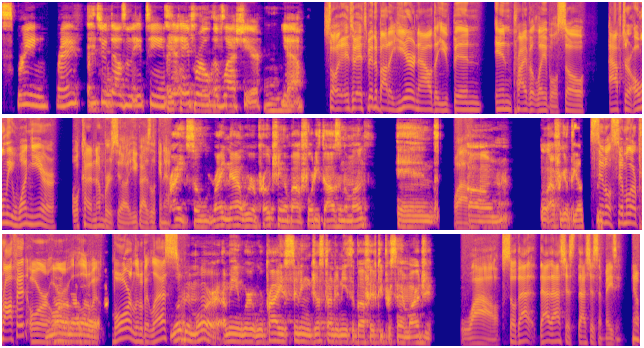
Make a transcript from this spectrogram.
spring, right? April. 2018, April, April of last year. Mm-hmm. Yeah. So it's, it's been about a year now that you've been in private label. So after only one year, what kind of numbers uh, you guys looking at? Right. So right now we're approaching about 40,000 a month. And wow. Um, well, I forget the other. Similar, similar profit or, no, or no, a little no. bit more, a little bit less? A little or? bit more. I mean, we're, we're probably sitting just underneath about 50% margin. Wow. So that that that's just that's just amazing. You know,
